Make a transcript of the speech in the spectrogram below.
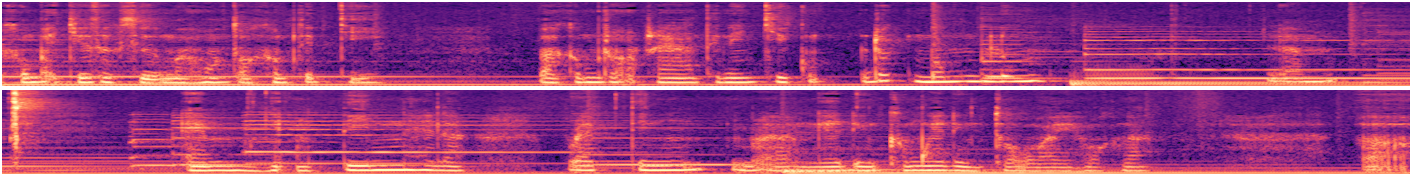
không phải chưa thực sự mà hoàn toàn không thích chị. Và không rõ ràng thì nên chị cũng rất mông lung em nhắn tin hay là rap tin mà nghe điện không nghe điện thoại hoặc là ờ,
